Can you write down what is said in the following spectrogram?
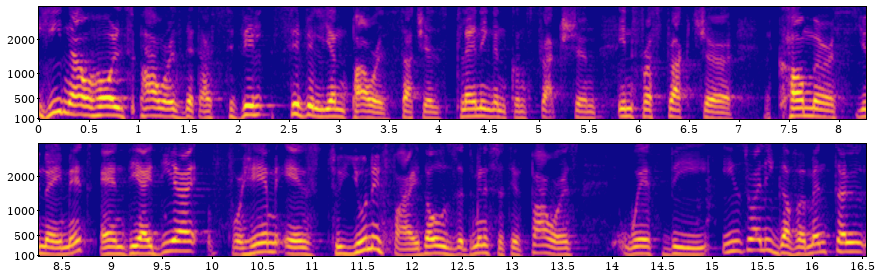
he now holds powers that are civil, civilian powers, such as planning and construction, infrastructure, commerce, you name it. And the idea for him is to unify those administrative powers with the Israeli governmental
